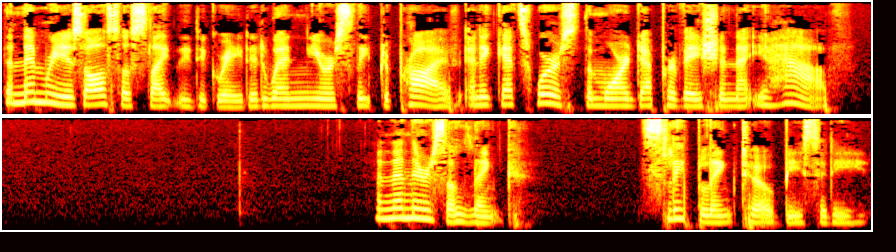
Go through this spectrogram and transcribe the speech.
The memory is also slightly degraded when you're sleep deprived, and it gets worse the more deprivation that you have. And then there's a link. Sleep link to obesity.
